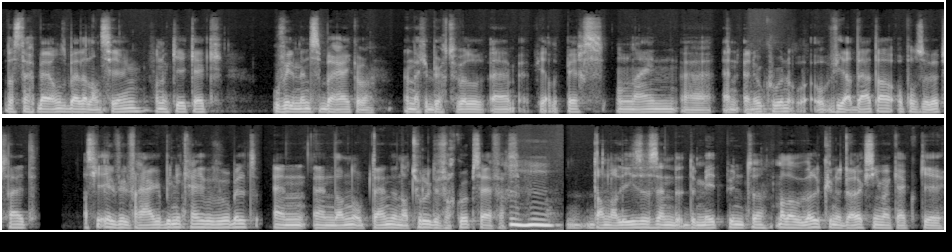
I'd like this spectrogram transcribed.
dat start bij ons bij de lancering, van oké, kijk, hoeveel mensen bereiken we? En dat gebeurt wel eh, via de pers, online uh, en, en ook gewoon via data op onze website. Als je heel veel vragen binnenkrijgt bijvoorbeeld, en, en dan op het einde natuurlijk de verkoopcijfers, mm de analyses en de, de, meetpunten, maar dat we wel kunnen duidelijk zien van kijk, oké,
